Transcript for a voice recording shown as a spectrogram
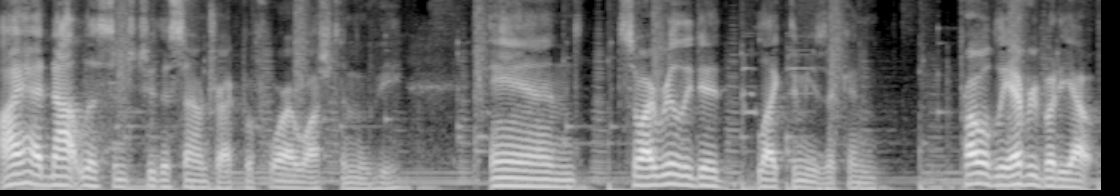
I had not listened to the soundtrack before I watched the movie, and so I really did like the music, and probably everybody out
